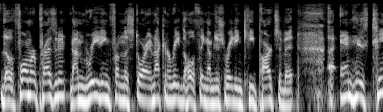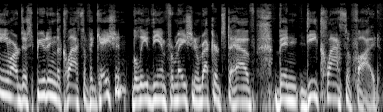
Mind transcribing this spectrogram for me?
the former president, I'm reading from the story. I'm not going to read the whole thing. I'm just reading key parts of it. Uh, and his team are disputing the classification, believe the information and records to have been declassified.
